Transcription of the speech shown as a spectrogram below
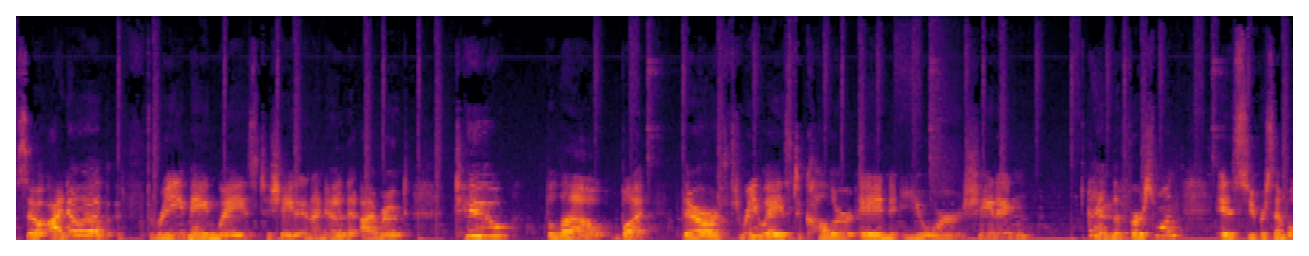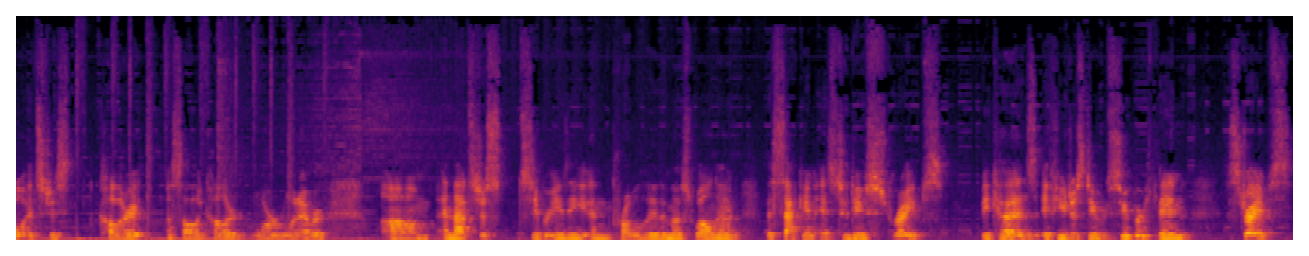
So I know of three main ways to shade and I know that I wrote two below, but there are three ways to color in your shading. And the first one is super simple. It's just color it a solid color or whatever. Um, and that's just super easy and probably the most well-known. The second is to do stripes because if you just do super thin stripes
